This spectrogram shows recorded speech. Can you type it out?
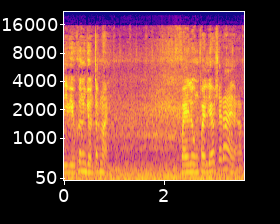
รีวิวเครื่องยนต์สักหน่อย ไฟลงไฟเลี้ยวใช้ได้นะครับ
